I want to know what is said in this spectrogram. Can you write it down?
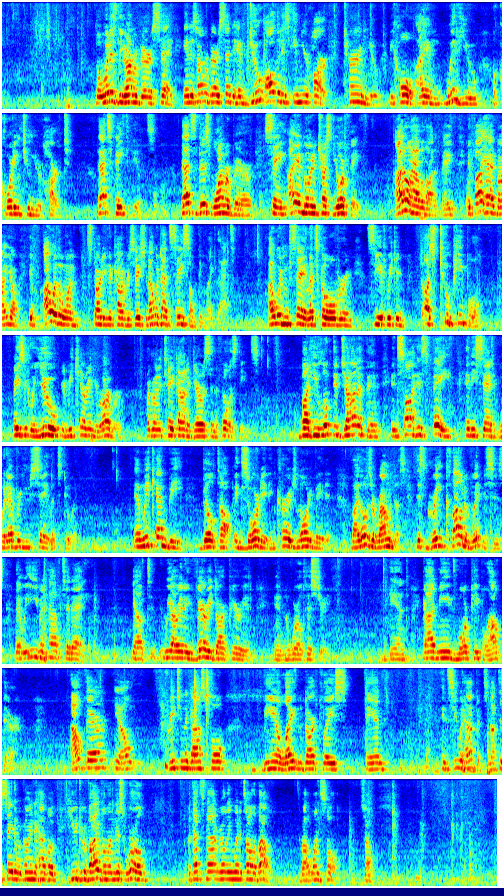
But what does the armor bearer say? And his armor bearer said to him, Do all that is in your heart. Turn you. Behold, I am with you according to your heart. That's faith fields. That's this armor bearer saying, I am going to trust your faith. I don't have a lot of faith. If I had my, you know, if I were the one starting the conversation, I would not say something like that. I wouldn't say, let's go over and see if we can, us two people, basically you and me carrying your armor, are going to take on a garrison of Philistines. But he looked at Jonathan and saw his faith, and he said, Whatever you say, let's do it. And we can be built up, exhorted, encouraged, motivated by those around us, this great cloud of witnesses that we even have today. You know, we are in a very dark period in the world history. And God needs more people out there. Out there, you know, preaching the gospel, being a light in a dark place, and and see what happens. Not to say that we're going to have a huge revival in this world, but that's not really what it's all about. It's about one soul. So,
